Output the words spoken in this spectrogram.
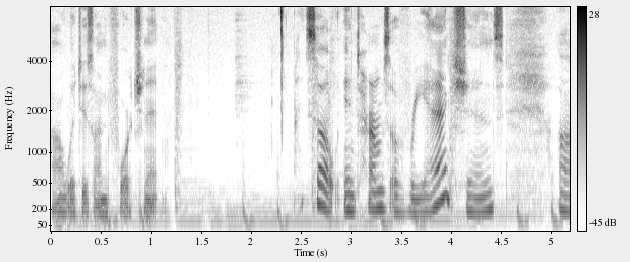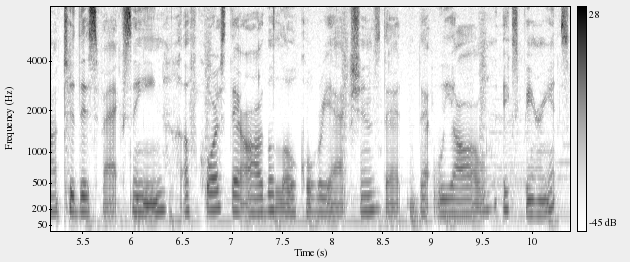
uh, which is unfortunate. So, in terms of reactions uh, to this vaccine, of course, there are the local reactions that, that we all experience.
